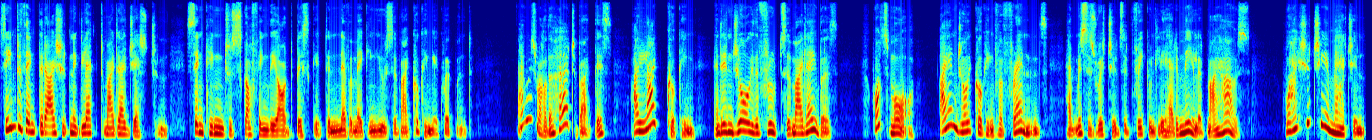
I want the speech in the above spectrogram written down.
seemed to think that I should neglect my digestion sinking to scoffing the odd biscuit and never making use of my cooking equipment. I was rather hurt about this. I like cooking and enjoy the fruits of my labours. What's more, I enjoy cooking for friends, and Mrs. Richards had frequently had a meal at my house. Why should she imagine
